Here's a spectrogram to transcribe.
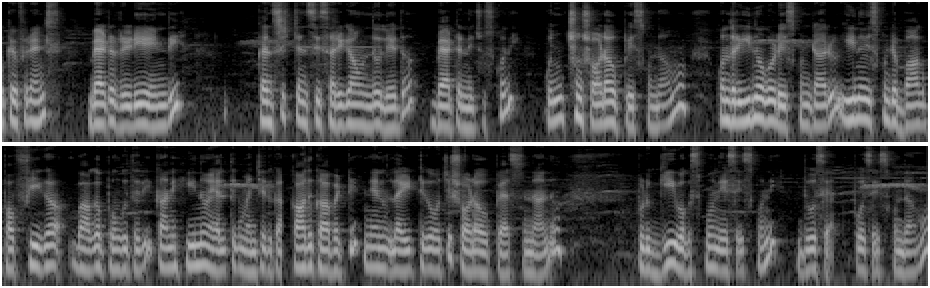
ఓకే ఫ్రెండ్స్ బ్యాటర్ రెడీ అయింది. కన్సిస్టెన్సీ సరిగా ఉందో లేదో బ్యాటర్ని చూసుకొని కొంచెం సోడా ఉప్పు వేసుకుందాము. కొందరు ఈనో కూడా వేసుకుంటారు. ఈనో వేసుకుంటే బాగా పఫీగా బాగా పొంగుతుంది. కానీ హీనో హెల్త్కి మంచిది కాదు కాబట్టి నేను లైట్గా వచ్చి సోడా ఉప్పు వేస్తున్నాను. ఇప్పుడు గీ ఒక స్పూన్ వేసేసుకొని దోశ పోసేసుకుందాము.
